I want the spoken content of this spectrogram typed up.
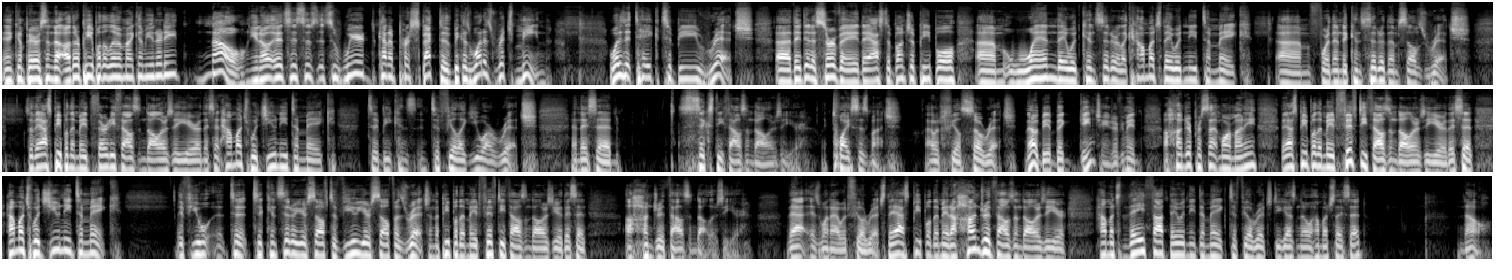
In comparison to other people that live in my community, no. You know, it's it's it's a weird kind of perspective because what does rich mean? What does it take to be rich? Uh, they did a survey. They asked a bunch of people um, when they would consider, like, how much they would need to make um, for them to consider themselves rich. So they asked people that made thirty thousand dollars a year, and they said, "How much would you need to make to be cons- to feel like you are rich?" And they said, sixty thousand dollars a year, like twice as much. I would feel so rich. That would be a big game changer. If you made 100% more money, they asked people that made $50,000 a year. They said, How much would you need to make? If you to, to consider yourself to view yourself as rich, and the people that made fifty thousand dollars a year, they said hundred thousand dollars a year. That is when I would feel rich. They asked people that made hundred thousand dollars a year how much they thought they would need to make to feel rich. Do you guys know how much they said? No,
